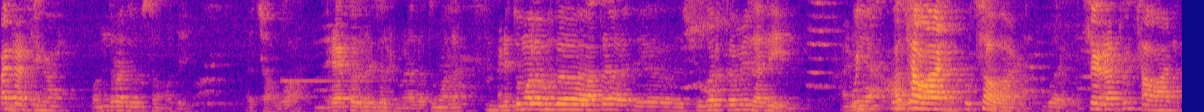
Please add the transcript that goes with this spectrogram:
पंधरा तीन वार. पंधरा दिवसामध्ये. अच्छा वा. मिरॅकल रिझल्ट मिळाला तुम्हाला. हम्म. आणि तुम्हाला मग अं, आता अं, शुगर कमी झाली आणि अजून- उत्साह वाढला. उत्साह वाढला. बरं बरं. शरीरात उत्साह वाढला.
